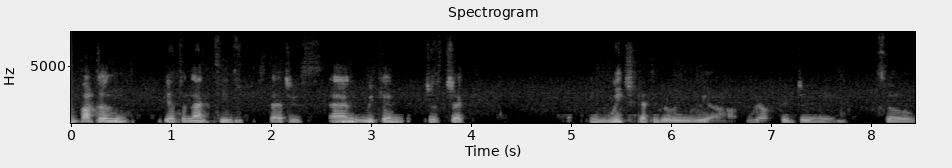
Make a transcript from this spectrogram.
button gets an active status, and we can just check in which category we are we are filtering in. So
